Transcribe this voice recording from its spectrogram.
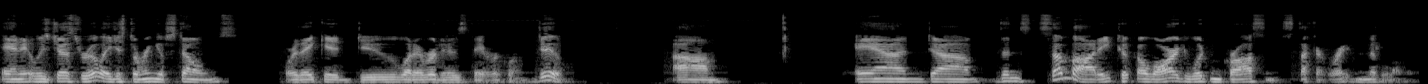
and it was just really just a ring of stones where they could do whatever it is they were going to do. Um, and um, then somebody took a large wooden cross and stuck it right in the middle of it.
